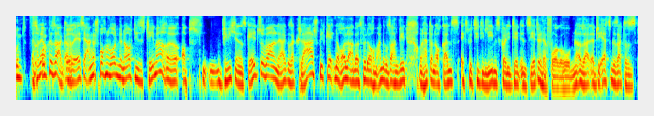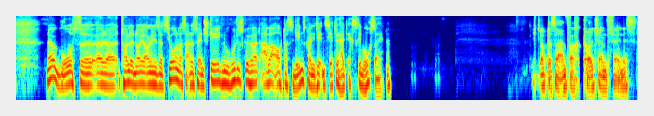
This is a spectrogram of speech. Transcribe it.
Und, das hat er auch gesagt. Also er ist ja angesprochen worden, genau auf dieses Thema, äh, ob's, wie wichtig denn das Geld so war. Und er hat gesagt, klar, spielt Geld eine Rolle, aber es würde auch um andere Sachen gehen und hat dann auch ganz explizit die Lebensqualität in Seattle hervorgehoben. Also er hat die ersten gesagt, dass es ne, große, äh, tolle neue Organisation, was da alles so entsteht, nur Gutes gehört, aber auch, dass die Lebensqualität in Seattle halt extrem hoch sei. Ne? Ich glaube, dass er einfach Pearl Jam-Fan ist.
